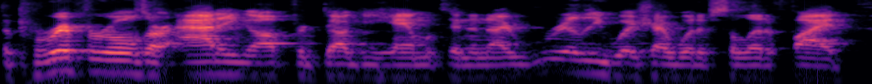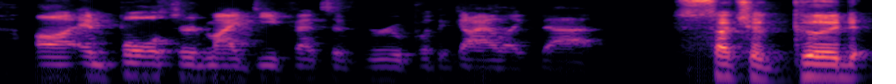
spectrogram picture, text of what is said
The peripherals are adding up for Dougie Hamilton, and I really wish I would have solidified uh, and bolstered my defensive group with a guy like that such a good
